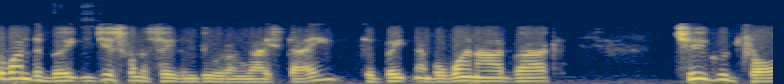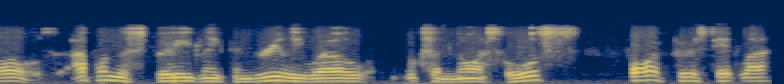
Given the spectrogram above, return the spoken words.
the one to beat. You just want to see them do it on race day to beat number one Aardvark. Two good trials, up on the speed, lengthened really well. Looks a nice horse. Five first settler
